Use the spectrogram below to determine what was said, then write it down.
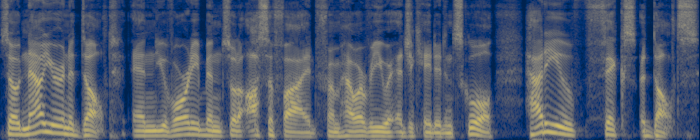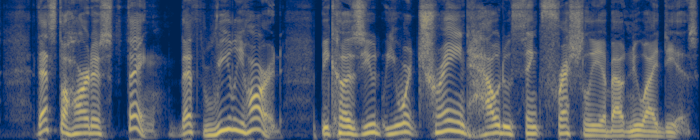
So now you're an adult and you've already been sort of ossified from however you were educated in school. How do you fix adults? That's the hardest thing. That's really hard because you you weren't trained how to think freshly about new ideas.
